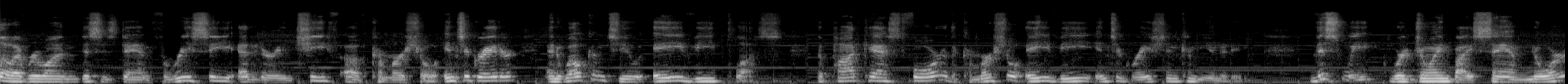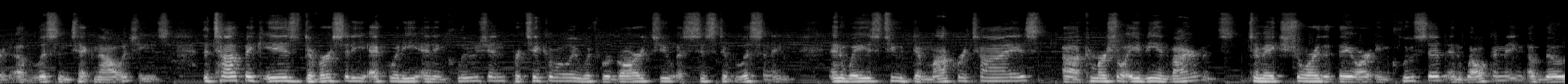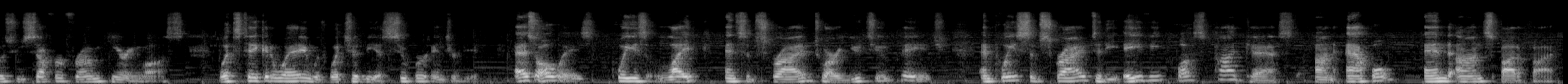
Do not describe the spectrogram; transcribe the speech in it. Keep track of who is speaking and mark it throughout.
Speaker 1: Hello, everyone. This is Dan Ferrisi, editor in chief of Commercial Integrator, and welcome to AV Plus, the podcast for the commercial AV integration community. This week, we're joined by Sam Nord of Listen Technologies. The topic is diversity, equity, and inclusion, particularly with regard to assistive listening and ways to democratize uh, commercial AV environments to make sure that they are inclusive and welcoming of those who suffer from hearing loss. Let's take it away with what should be a super interview. As always, please like and subscribe to our YouTube page, and please subscribe to the AV Plus podcast on Apple and on Spotify.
